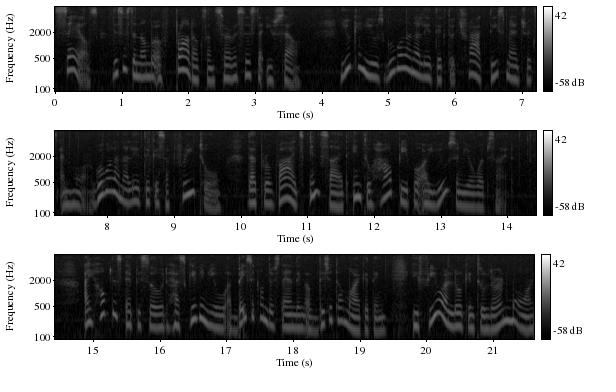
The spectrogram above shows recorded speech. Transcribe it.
Sales. This is the number of products and services that you sell. You can use Google Analytics to track these metrics and more. Google Analytics is a free tool that provides insight into how people are using your website. I hope this episode has given you a basic understanding of digital marketing. If you are looking to learn more,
